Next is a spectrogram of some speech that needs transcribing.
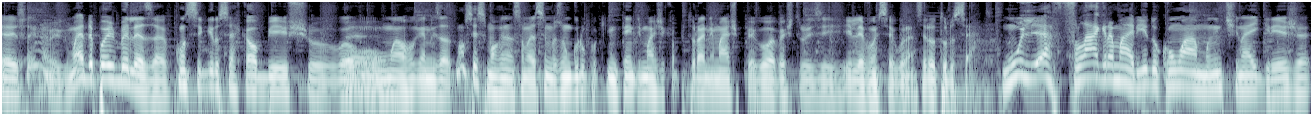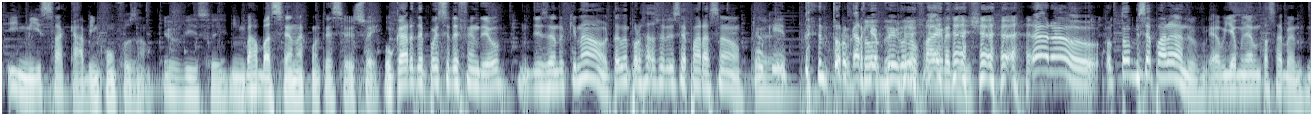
É, é isso aí, meu amigo. Mas depois, beleza. Conseguiram cercar o bicho. Uma organização. Não sei se uma organização mas assim, mas um grupo que entende mais de capturar animais pegou a avestruz e, e levou em segurança. Deu tudo certo. Mulher flagra marido com uma amante na igreja e missa acaba em confusão. Eu vi isso aí. Em Barbacena aconteceu isso aí. O cara depois se defendeu, dizendo que não, estamos em processo de separação. Que é o que todo cara que é Todo- pego no flagra diz. Não, não, eu tô me separando. E a mulher não tá sabendo.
